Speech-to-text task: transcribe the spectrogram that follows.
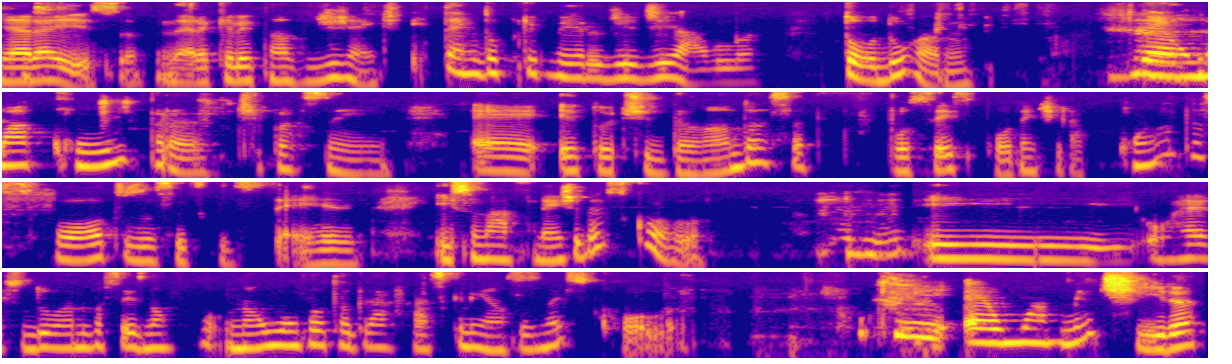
E era isso, não era aquele tanto de gente. E tem do primeiro dia de aula, todo ano. Que é uma compra, tipo assim, é, eu tô te dando essa. Vocês podem tirar quantas fotos vocês quiserem, isso na frente da escola. Uhum. E o resto do ano vocês não, não vão fotografar as crianças na escola. O que é uma mentira,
